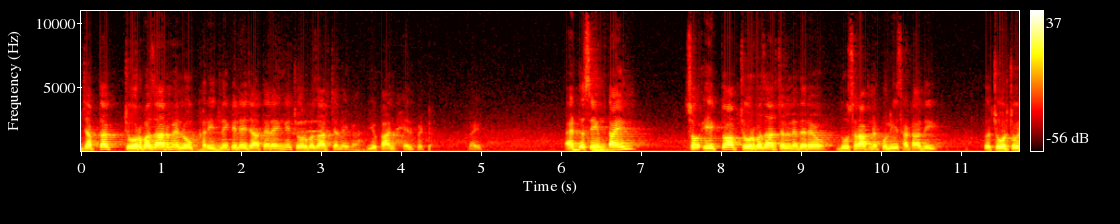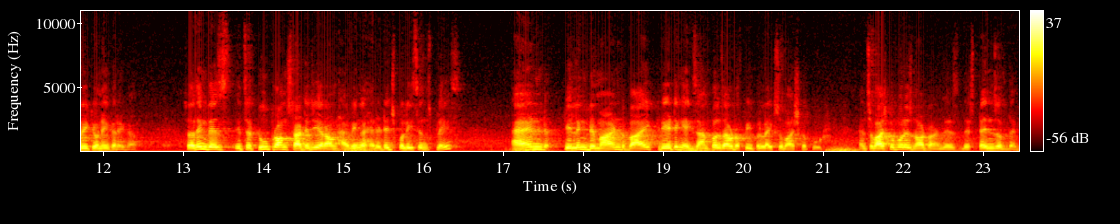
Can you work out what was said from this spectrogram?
जब तक चोर बाज़ार में लोग खरीदने के लिए जाते रहेंगे, चोर बाज़ार चलेगा। You can't help it right at the same time so एक तो आप चोर बाज़ार चलने दे रहे हो, दूसरा आपने पुलिस हटा दी तो चोर चोरी क्यों नहीं करेगा? So I think this it's a two prong strategy around having a heritage police in place and killing demand by creating examples out of people like Subhash Kapoor. And Subhash Kapoor is not one. There's there's tens of them,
